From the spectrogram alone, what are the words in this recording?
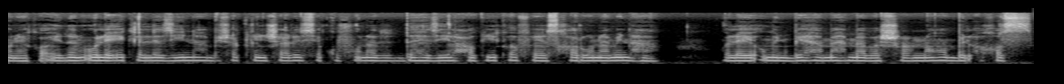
هناك أيضا أولئك الذين بشكل شرس يقفون ضد هذه الحقيقة فيسخرون منها ولا يؤمن بها مهما بشرناهم بالأخص.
